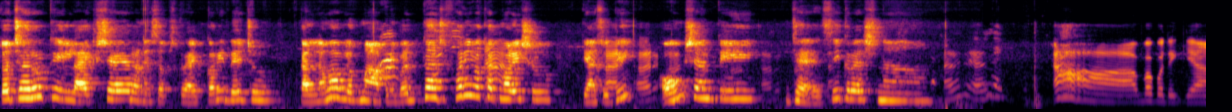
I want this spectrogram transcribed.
તો જરૂરથી લાઈક શેર અને સબસ્ક્રાઈબ કરી દેજો. કાલ નવા વ્લોગમાં આપણે બધા જ ફરી વખત મળીશું. ત્યાં સુધી ઓમ શાંતિ. જય શ્રી કૃષ્ણ. આ બાપો થઈ ગયા.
